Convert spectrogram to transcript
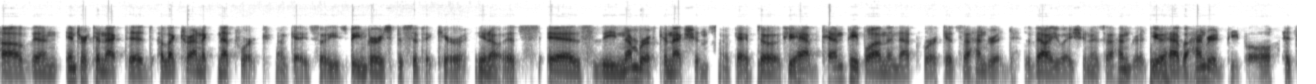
of an interconnected electronic network okay so he's being very specific here you know it's is the number of connections okay so if you have 10 people on the network it's 100 the valuation is 100 if you Mhm. have 100 people it's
